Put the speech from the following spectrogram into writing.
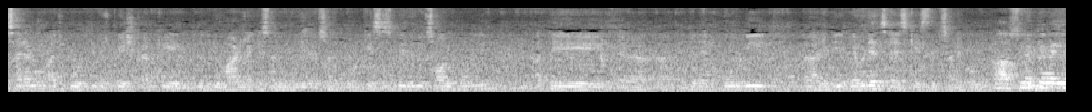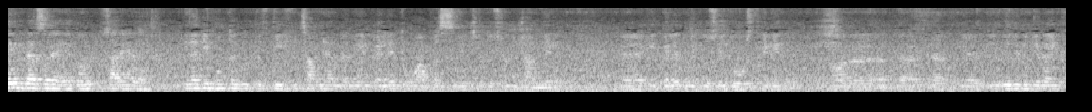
ਸਾਰਿਆਂ ਨੂੰ ਅੱਜ ਕੋਰਟ ਦੇ ਵਿੱਚ ਪੇਸ਼ ਕਰਕੇ ਜਿਹੜੀ ਡਿਮਾਂਡ ਲੈ ਕੇ ਸਾਨੂੰ ਹੁੰਦੀ ਸਾਨੂੰ ਕੋਰਟ ਕੇਸਿਸ ਵੀ ਇਹਦੇ ਵਿੱਚ ਸੋਲਵ ਹੋਣਗੇ ਅਤੇ ਜਿਹੜੇ ਹੋਰ ਵੀ ਜਿਹੜੀ ਐਵੀਡੈਂਸ ਹੈ ਇਸ ਕੇਸ ਦੇ ਸਾਡੇ ਕੋਲ ਆਪਸ ਵਿੱਚ ਕਿਵੇਂ ਲਿੰਕ ਦੱਸ ਰਹੇ ਹੋ ਸਾਰੇ ਜਣੇ ਇਹਨਾਂ ਦੀ ਹੁਣ ਤੱਕ ਦੀ ਵਿੱਚ ਸਾਹਮਣੇ ਆਉਂਦਾ ਵੀ ਇਹ ਪਹਿਲੇ ਤੋਂ ਆਪਸ ਵਿੱਚ ਦੂਸਰੇ ਨੂੰ ਜਾਣਦੇ ਨੇ ਇਹ ਪਹਿਲੇ ਤੋਂ ਦੂਸਰੇ ਦੇ ਦੋਸਤ ਹੈਗੇ ਨੇ ਔਰ ਇਹਦੇ ਵਿੱਚ ਜਿਹੜਾ ਇੱਕ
